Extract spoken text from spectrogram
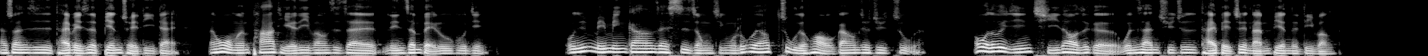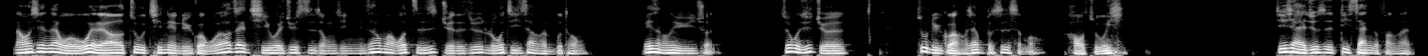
它算是台北市的边陲地带。然后我们 party 的地方是在林森北路附近。我觉得明明刚刚在市中心，我如果要住的话，我刚刚就去住了。我都已经骑到这个文山区，就是台北最南边的地方。然后现在我为了要住青年旅馆，我要再骑回去市中心，你知道吗？我只是觉得就是逻辑上很不通，非常的愚蠢。所以我就觉得住旅馆好像不是什么好主意。接下来就是第三个方案，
